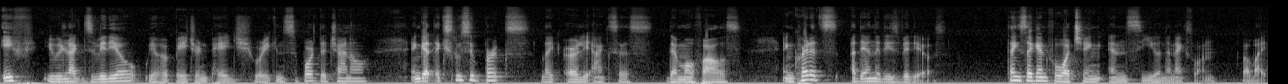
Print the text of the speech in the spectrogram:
If you really like this video, we have a Patreon page where you can support the channel and get exclusive perks like early access, demo files, and credits at the end of these videos. Thanks again for watching and see you in the next one. Bye bye.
